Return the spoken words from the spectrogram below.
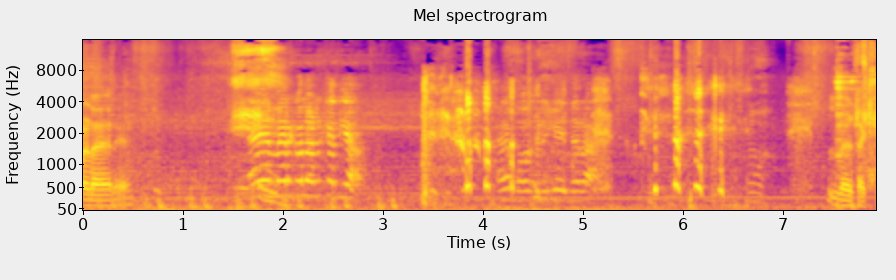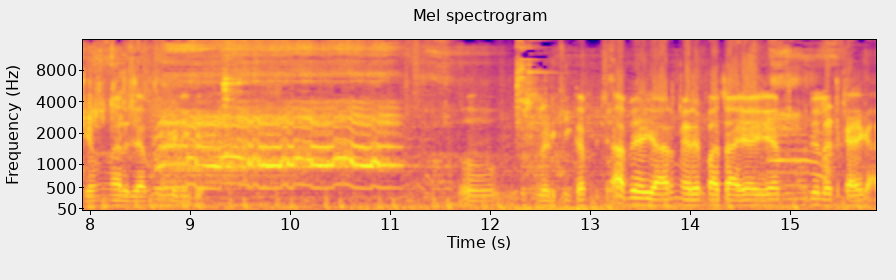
पड़ा है ए मेरे को लटका दिया। अरे भोसड़ी के इधर आ। लटक के मर जा बुगड़ी के। तो उस लड़की का पीछे अबे यार मेरे पास आया ये अभी मुझे लटकाएगा।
